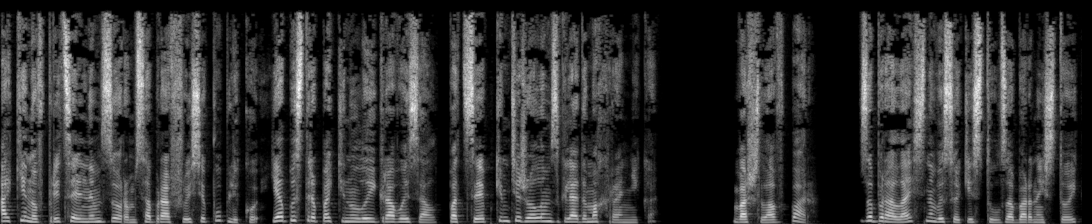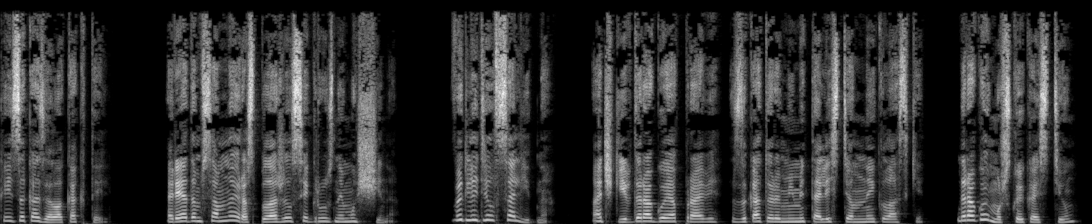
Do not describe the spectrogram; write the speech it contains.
Окинув прицельным взором собравшуюся публику, я быстро покинула игровой зал под цепким тяжелым взглядом охранника. Вошла в бар. Забралась на высокий стул за барной стойкой и заказала коктейль. Рядом со мной расположился грузный мужчина. Выглядел солидно. Очки в дорогой оправе, за которыми метались темные глазки, дорогой мужской костюм,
